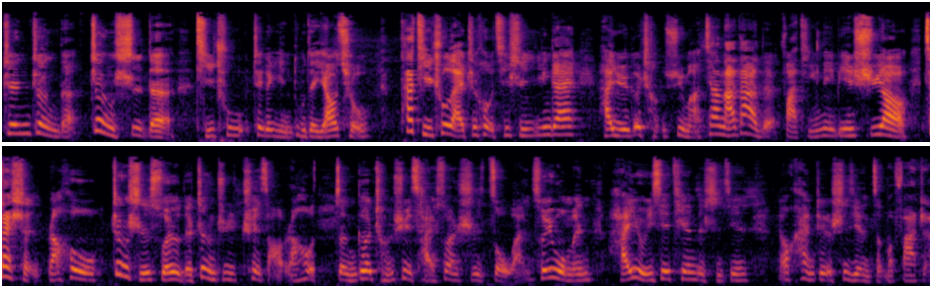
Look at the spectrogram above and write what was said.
真正的正式的提出这个引渡的要求。他提出来之后，其实应该还有一个程序嘛。加拿大的法庭那边需要再审，然后证实所有的证据确凿，然后整个程序才算是走完。所以我们还有一些天的时间要看这个事件怎么发展。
